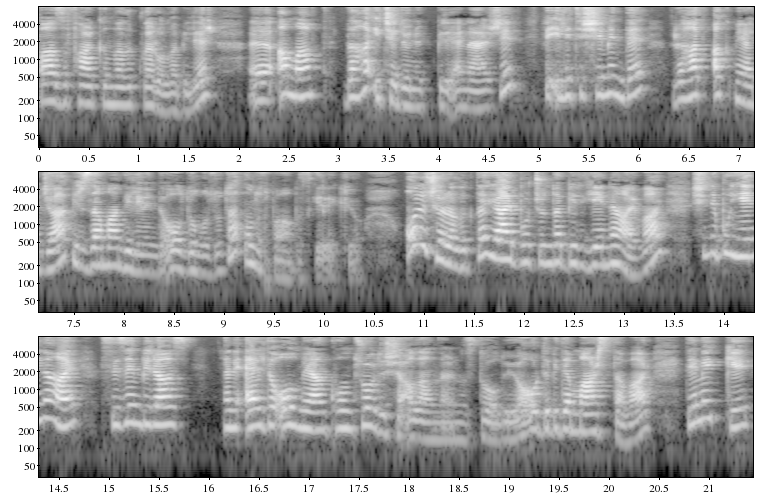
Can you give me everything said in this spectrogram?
bazı farkındalıklar olabilir. E, ama daha içe dönük bir enerji ve iletişimin de rahat akmayacağı bir zaman diliminde olduğumuzu da unutmamamız gerekiyor. 13 Aralık'ta Yay burcunda bir yeni ay var. Şimdi bu yeni ay sizin biraz hani elde olmayan kontrol dışı alanlarınızda oluyor. Orada bir de Mars da var. Demek ki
